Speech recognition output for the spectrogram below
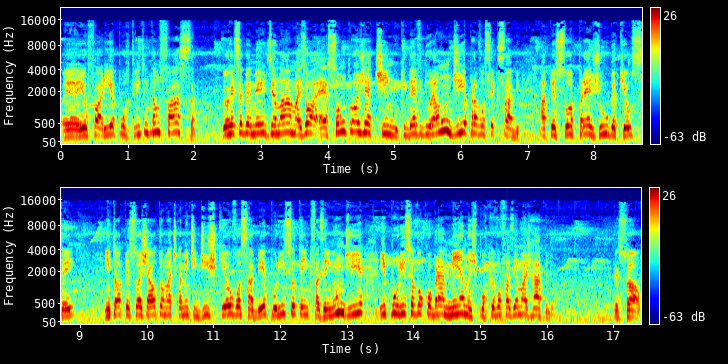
é, eu faria por 30, então faça. Eu recebo e-mail dizendo: Ah, mas ó, é só um projetinho que deve durar um dia para você que sabe. A pessoa pré-julga que eu sei. Então a pessoa já automaticamente diz que eu vou saber, por isso eu tenho que fazer em um dia e por isso eu vou cobrar menos, porque eu vou fazer mais rápido. Pessoal,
